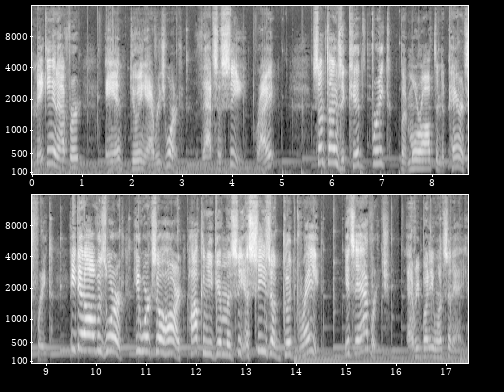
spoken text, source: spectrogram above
making an effort and doing average work. That's a C, right? Sometimes the kid freaked, but more often the parents freaked. He did all of his work. He worked so hard. How can you give him a C? A C's a good grade. It's average. Everybody wants an A.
